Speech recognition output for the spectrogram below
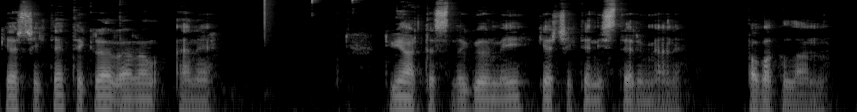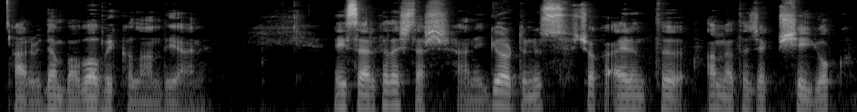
Gerçekten tekrar ara yani dünya haritasında görmeyi gerçekten isterim yani. Baba klanını. Harbiden baba bir klandı yani. Neyse arkadaşlar hani gördünüz çok ayrıntı anlatacak bir şey yok.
